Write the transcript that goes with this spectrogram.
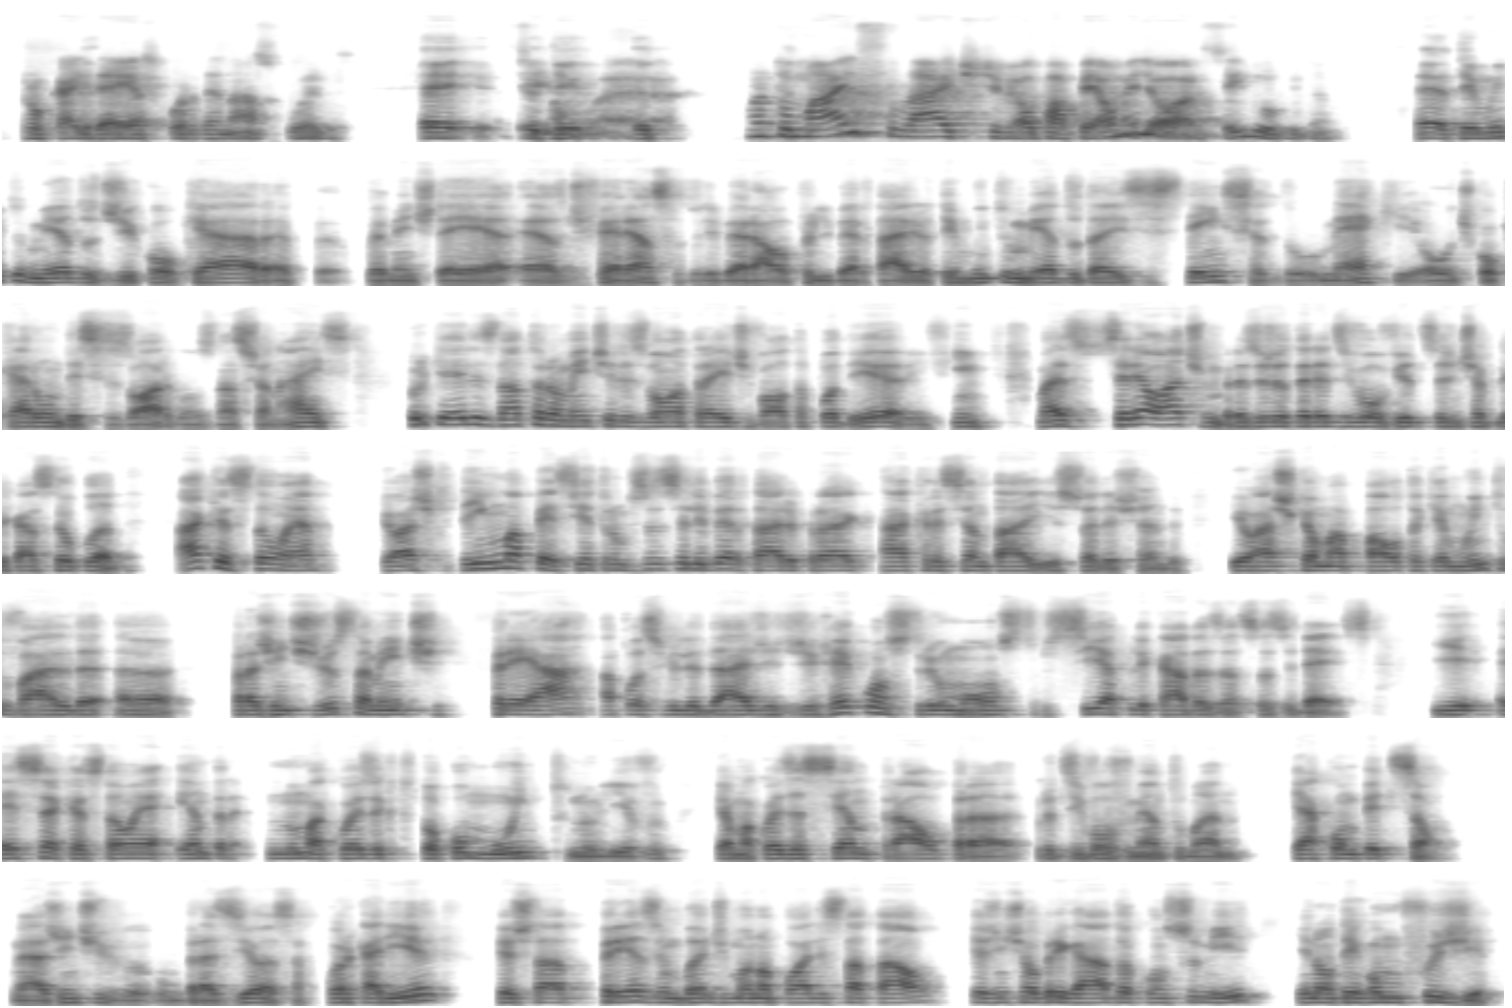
trocar ideias, coordenar as coisas. É, eu tenho, é, eu... Quanto mais light tiver o papel, melhor, sem dúvida. É, tem muito medo de qualquer, é, obviamente, daí é, é a diferença do liberal para o libertário, eu tenho muito medo da existência do MEC ou de qualquer um desses órgãos nacionais, porque eles naturalmente eles vão atrair de volta poder, enfim. Mas seria ótimo, o Brasil já teria desenvolvido se a gente aplicasse o seu plano. A questão é, eu acho que tem uma pecinha, tu não precisa ser libertário para acrescentar isso, Alexandre. Eu acho que é uma pauta que é muito válida uh, para a gente justamente frear a possibilidade de reconstruir o monstro se aplicadas essas ideias. E essa questão é entra numa coisa que tu tocou muito no livro, que é uma coisa central para o desenvolvimento humano, que é a competição. Né? A gente, o Brasil, essa porcaria, que está preso em um bando de monopólio estatal que a gente é obrigado a consumir e não tem como fugir.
